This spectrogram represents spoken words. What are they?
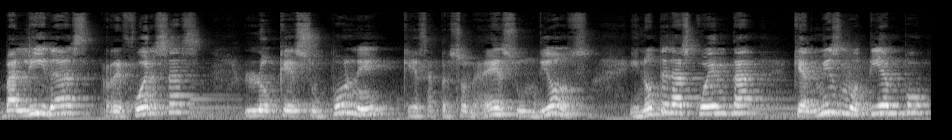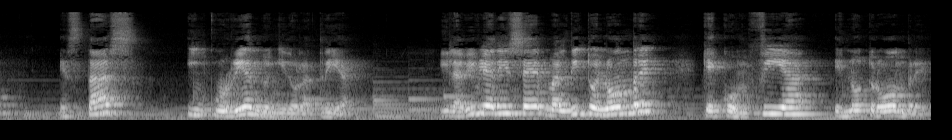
validas, refuerzas lo que supone que esa persona es un Dios. Y no te das cuenta que al mismo tiempo estás incurriendo en idolatría. Y la Biblia dice, maldito el hombre que confía en otro hombre,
